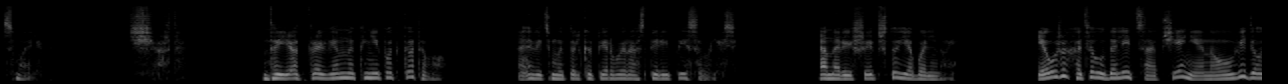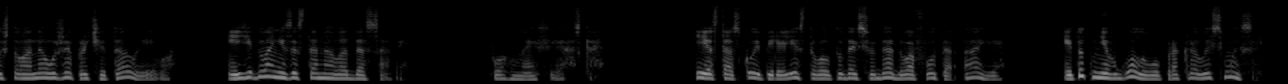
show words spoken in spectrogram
смайлик. Черт, Да я откровенно к ней подкатывал. А ведь мы только первый раз переписывались. Она решит, что я больной. Я уже хотел удалить сообщение, но увидел, что она уже прочитала его и едва не застонала от досады. Полная фиаско. Я с тоской перелистывал туда-сюда два фото Айви, и тут мне в голову прокралась мысль.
